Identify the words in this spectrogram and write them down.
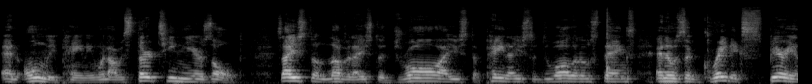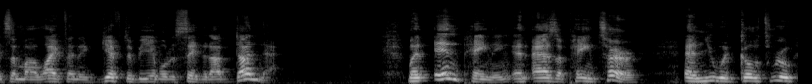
and only painting when I was 13 years old. So I used to love it. I used to draw, I used to paint, I used to do all of those things. And it was a great experience in my life and a gift to be able to say that I've done that. But in painting and as a painter, and you would go through,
